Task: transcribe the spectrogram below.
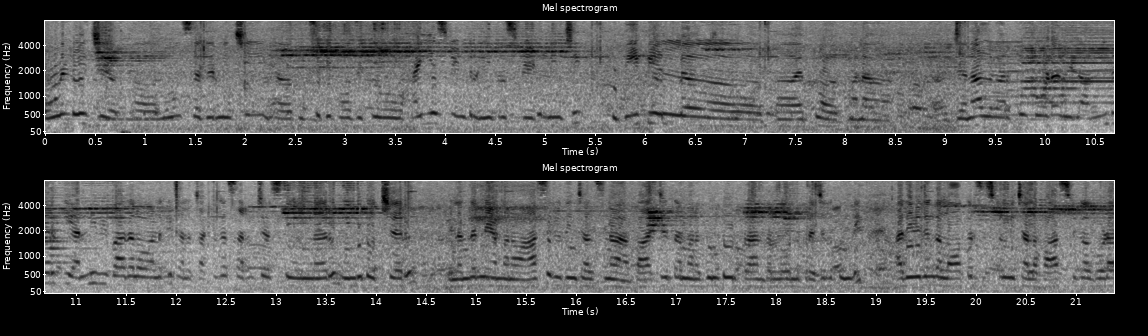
ఓల్డ్ ఏజ్ లోన్స్ దగ్గర నుంచి fixed deposit highest inter interest rate నుంచి బీపీఎల్ మన జనాల వరకు కూడా వీళ్ళందరికీ అన్ని విభాగాల వాళ్ళకి చాలా చక్కగా సర్వ్ చేస్తూ ఉన్నారు ముందుకు వచ్చారు వీళ్ళందరినీ మనం ఆశీర్వదించాల్సిన బాధ్యత మన గుంటూరు ప్రాంతంలో ఉన్న ప్రజలకు ఉంది. అదేవిధంగా లాకర్ సిస్టమ్ని చాలా ఫాస్ట్గా కూడా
